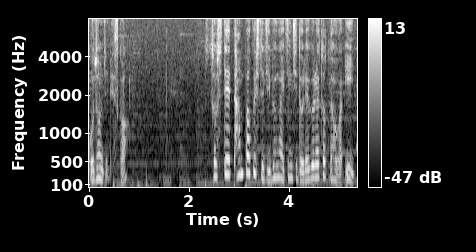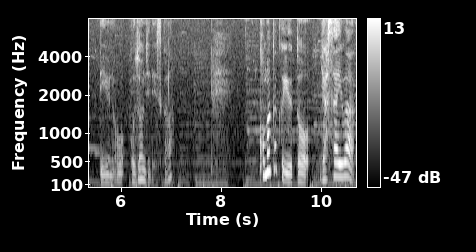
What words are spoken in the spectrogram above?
ご存知ですか？そしてタンパク質自分が1日どれぐらい取った方がいいっていうのをご存知ですか？細かく言うと野菜は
